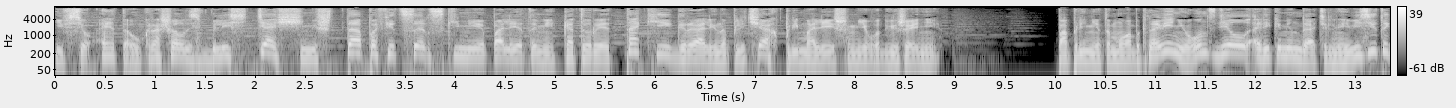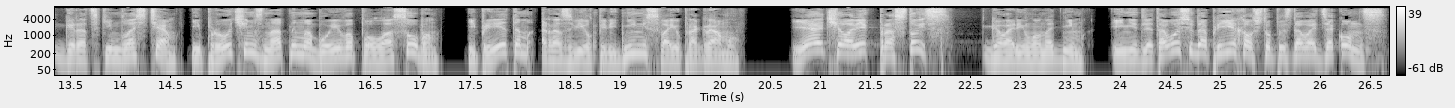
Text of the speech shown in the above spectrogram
И все это украшалось блестящими штаб-офицерскими палетами, которые так и играли на плечах при малейшем его движении. По принятому обыкновению он сделал рекомендательные визиты к городским властям и прочим знатным обоего пола особам, и при этом развил перед ними свою программу. «Я человек простой-с», — говорил он одним, — «и не для того сюда приехал, чтобы издавать закон-с.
